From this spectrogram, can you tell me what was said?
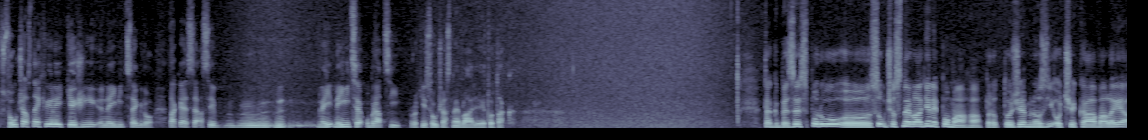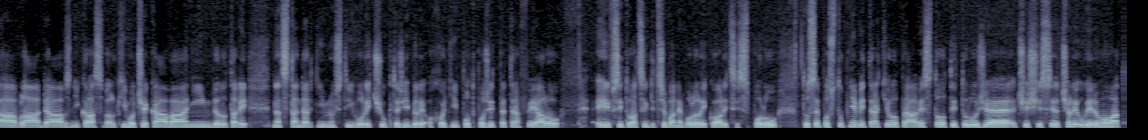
v současné chvíli těží nejvíce kdo? Také se asi mm, nej, nejvíce obrací proti současné vládě. Je to tak? Tak bez zesporu současné vládě nepomáhá, protože mnozí očekávali a vláda vznikala s velkým očekáváním. Bylo tady nadstandardní množství voličů, kteří byli ochotní podpořit Petra Fialu i v situaci, kdy třeba nevolili koalici spolu. To se postupně vytratilo právě z toho titulu, že Češi si začali uvědomovat,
